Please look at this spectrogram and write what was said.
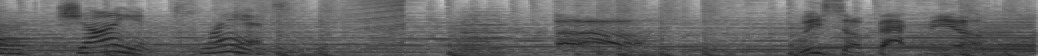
Some giant plant. Ah! Lisa, back me up!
